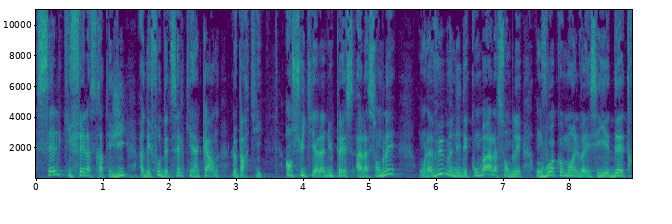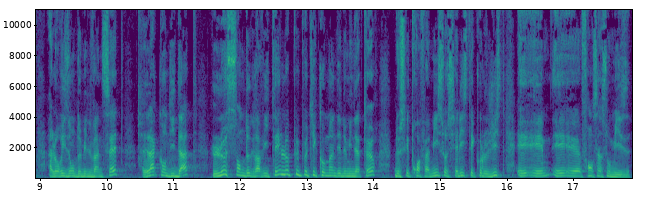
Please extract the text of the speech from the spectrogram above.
celle qui fait la stratégie, à défaut d'être celle qui incarne le parti. Ensuite, il y a la NUPES à l'Assemblée. On l'a vu mener des combats à l'Assemblée. On voit comment elle va essayer d'être, à l'horizon 2027, la candidate, le centre de gravité, le plus petit commun dénominateur de ces trois familles, socialistes, écologistes et, France Insoumise.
